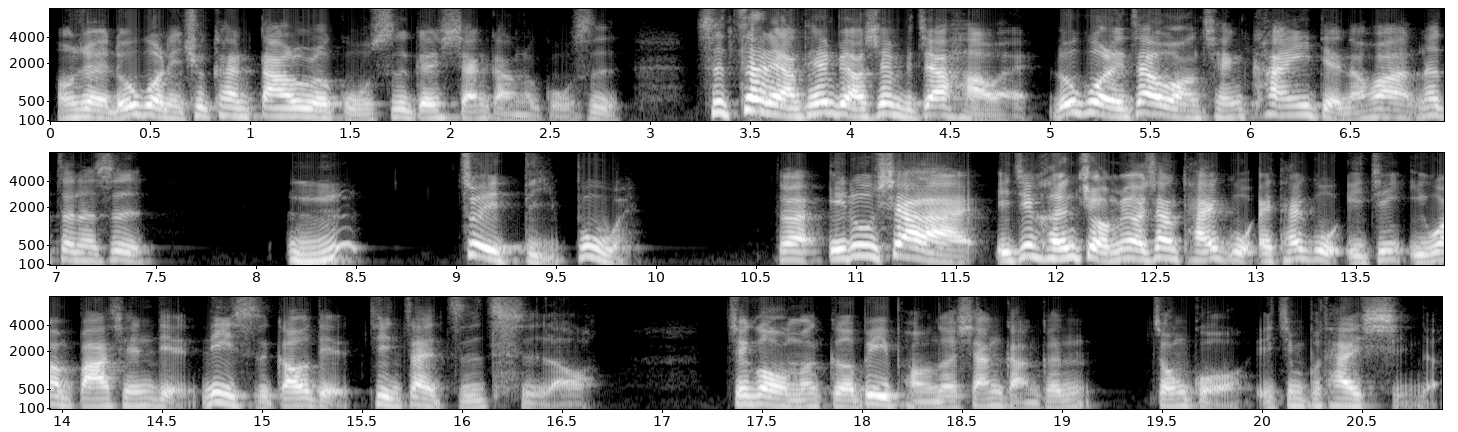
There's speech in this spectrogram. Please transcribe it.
同学，如果你去看大陆的股市跟香港的股市，是这两天表现比较好哎。如果你再往前看一点的话，那真的是嗯最底部哎，对？一路下来已经很久没有像台股哎，台股已经一万八千点历史高点近在咫尺哦。结果我们隔壁棚的香港跟中国已经不太行了，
